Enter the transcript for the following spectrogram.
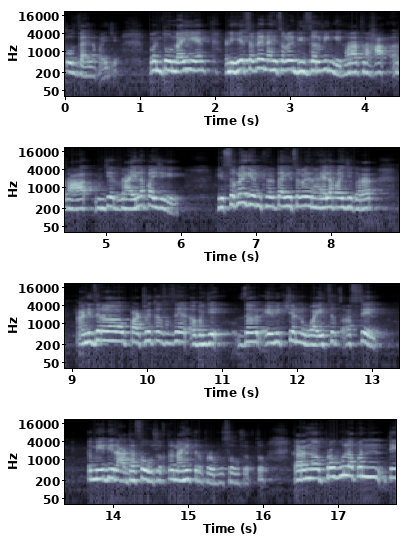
तोच जायला पाहिजे. पण तो नाही आहे आणि हे सगळे नाही सगळे डिझर्विंग आहे. घरात राहा राहा म्हणजे राहायला पाहिजे हे. हे सगळे गेम खेळताय हे सगळे राहायला पाहिजे घरात. आणि जर पाठवायचंच असेल म्हणजे जर एविक्शन व्हायचंच असेल तर मे बी राधाचं होऊ शकतं नाही तर प्रभूचं होऊ शकतो. कारण प्रभूला पण ते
